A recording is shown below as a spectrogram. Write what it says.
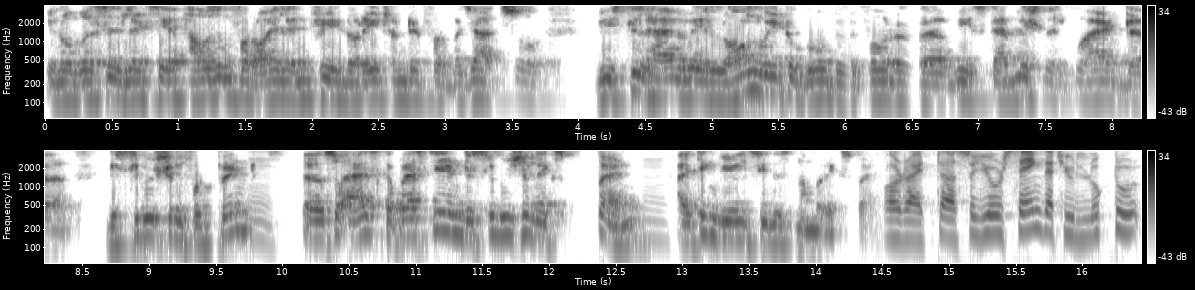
you know, versus let's say a thousand for Royal Enfield or 800 for Bajaj. So we still have a long way to go before uh, we establish the required uh, distribution footprint. Mm. Uh, so as capacity and distribution expand, mm. I think we will see this number expand. All right. Uh, so you're saying that you look to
